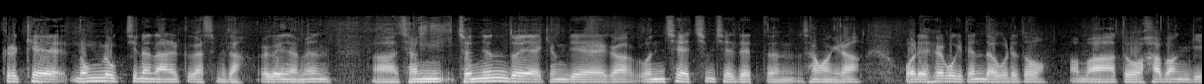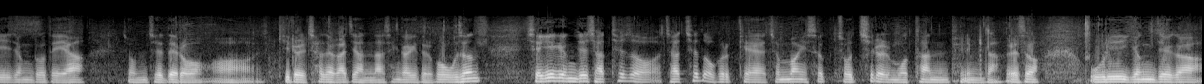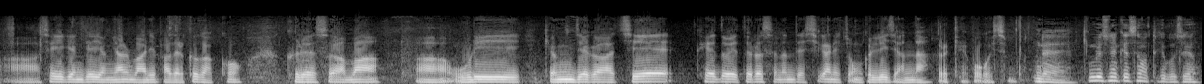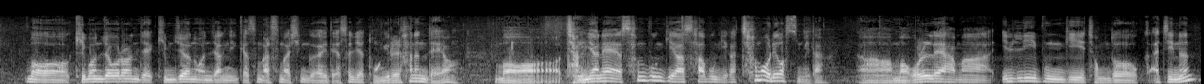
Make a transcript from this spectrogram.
그렇게 녹록지는 않을 것 같습니다. 왜 그러냐면 아, 전, 전년도에 경제가 원체 침체됐던 상황이라 올해 회복이 된다고 그래도 아마 또 하반기 정도 돼야 좀 제대로 어, 길을 찾아가지 않나 생각이 들고 우선 세계 경제 자체도 자체도 그렇게 전망이 썩 좋지를 못한 편입니다. 그래서 우리 경제가 아, 세계 경제에 영향을 많이 받을 것 같고 그래서 아마 아, 우리 경제가 제 궤도에 들어서는데 시간이 좀 걸리지 않나 그렇게 보고 있습니다. 네. 김 교수님께서는 어떻게 보세요? 뭐 기본적으로는 이제 김재현 원장님께서 말씀하신 거에 대해서 이제 동의를 하는데요. 뭐 작년에 3분기와 4분기가 참 어려웠습니다. 어, 뭐 올해 아마 1, 2분기 정도까지는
